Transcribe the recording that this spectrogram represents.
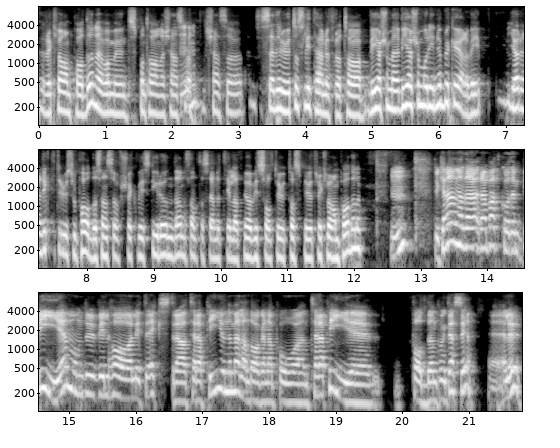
reklampodden. Det var min spontana känsla. Mm. Känns så, säljer ut oss lite här nu för att ta... Vi gör som, vi gör som Mourinho brukar göra. Vi gör en riktigt usel podd och sen så försöker vi styra undan samt och sen till att nu har vi sålt ut oss och blivit reklampodd. Eller? Mm. Du kan använda rabattkoden BM om du vill ha lite extra terapi under mellandagarna på terapipodden.se. Eh, eller hur?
